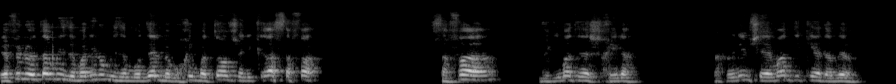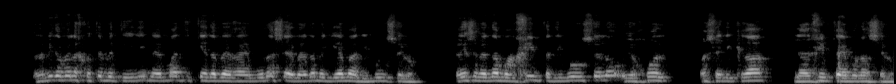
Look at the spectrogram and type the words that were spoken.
ואפילו יותר מזה, בנינו מזה מודל במוחים בטוב שנקרא שפה. שפה זה כמעט שכינה. אנחנו יודעים שהאמנתי כי אדבר. דוד המלך כותב בתהילים, האמנתי כי אדבר, האמונה שהבן אדם מגיע מהדיבור שלו. ברגע שבן אדם מרחיב את הדיבור שלו, הוא יכול, מה שנקרא, להרחיב את האמונה שלו.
